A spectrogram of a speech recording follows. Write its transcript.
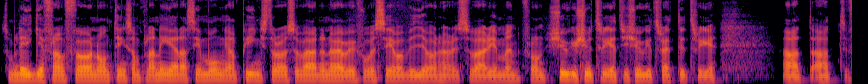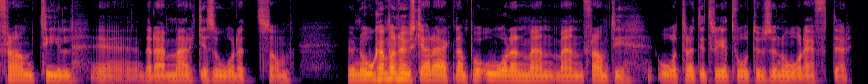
Som ligger framför någonting som planeras i många pingströrelser världen över. Vi får väl se vad vi gör här i Sverige men från 2023 till 2033 att, att fram till eh, det där märkesåret som hur noga man nu ska räkna på åren men, men fram till år 33, 2000 år efter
